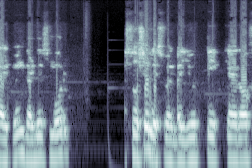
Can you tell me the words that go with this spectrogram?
right wing that is more socialist you take care of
